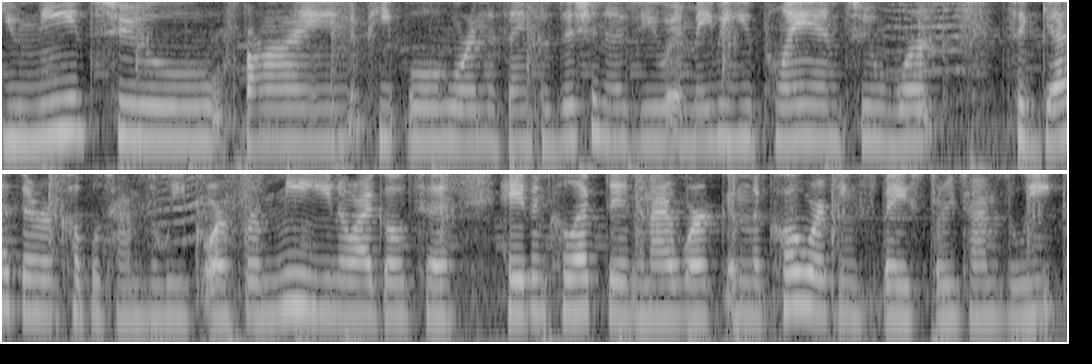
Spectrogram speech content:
you need to find people who are in the same position as you and maybe you plan to work together a couple times a week or for me you know i go to haven collective and i work in the co-working space three times a week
